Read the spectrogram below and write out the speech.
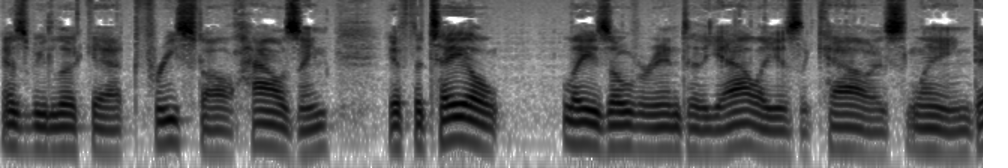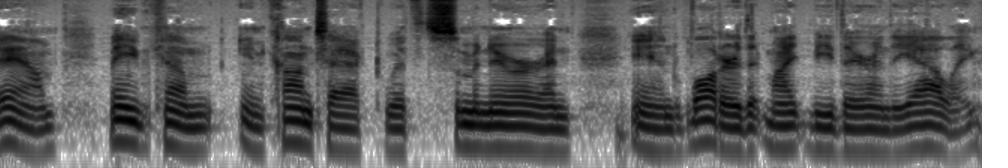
as we look at freestall housing. If the tail lays over into the alley as the cow is laying down may come in contact with some manure and, and water that might be there in the alley.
